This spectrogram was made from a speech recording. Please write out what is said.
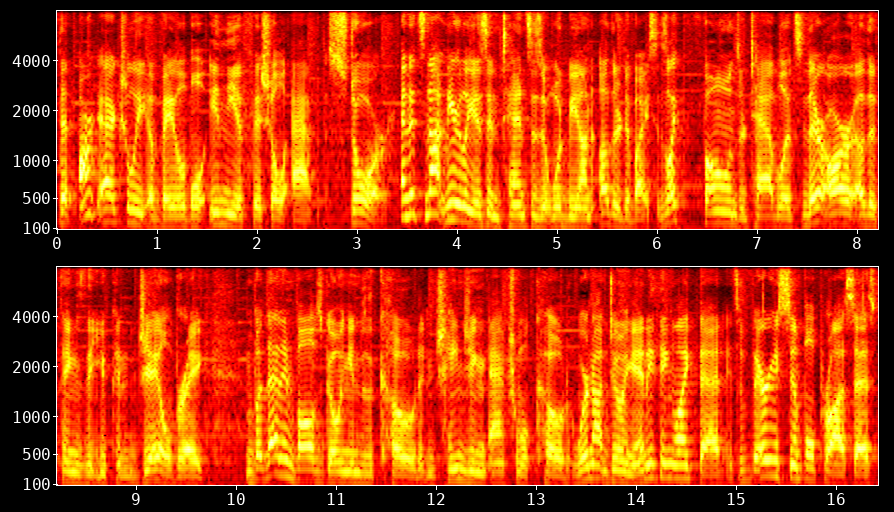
that aren't actually available in the official app store. And it's not nearly as intense as it would be on other devices, like phones or tablets. There are other things that you can jailbreak, but that involves going into the code and changing actual code. We're not doing anything like that. It's a very simple process.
